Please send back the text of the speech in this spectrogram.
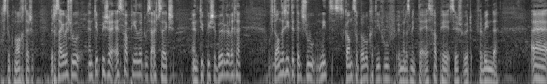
was du gemacht hast, würde ich sagen, bist du ein typischer SVPler. Du sagst, du sagst ein typischer Bürgerlicher. Auf der anderen Seite trittst du nicht ganz so provokativ auf, wie man das mit der SVP sonst würde verbinden äh,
